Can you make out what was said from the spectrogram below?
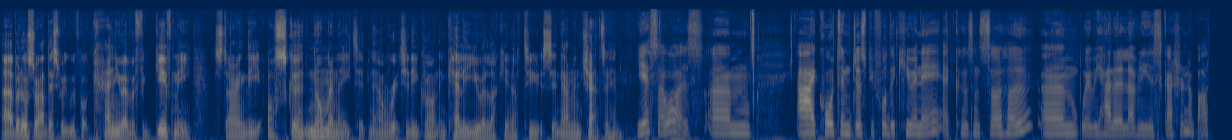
uh, but also out this week we've got Can You Ever Forgive Me, starring the Oscar-nominated now Richard E. Grant. And Kelly, you were lucky enough to sit down and chat to him. Yes, I was. Um, I caught him just before the Q and A at Curzon Soho, um, where we had a lovely discussion about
